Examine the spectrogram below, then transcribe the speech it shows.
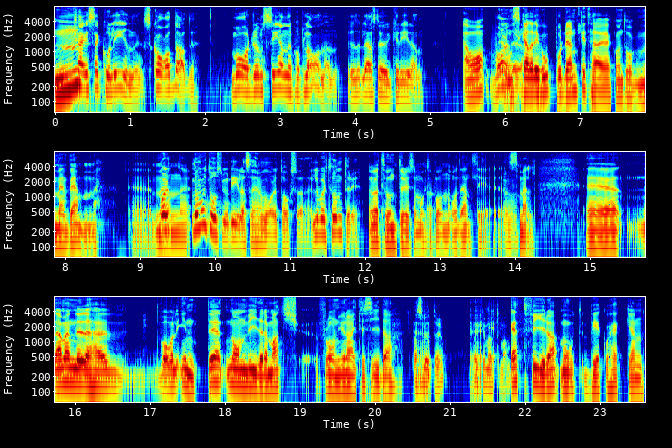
Mm. Kajsa Collin, skadad. Mardrömsscener på planen. Det läste jag i Kuriren. Ja, Var de skallade ihop ordentligt här. Jag kommer inte ihåg med vem. Eh, Var, Men det- men var det inte hon som gjorde illa sig häromåret också? Eller var det Tunturi? det var Tunturi som åkte på en ordentlig eh, Ja. smäll. Eh, nej men det här var väl inte någon vidare match från Uniteds sida. Vad slutade det? Vilka Eh, mötte man? 1-4 mot BK Häcken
